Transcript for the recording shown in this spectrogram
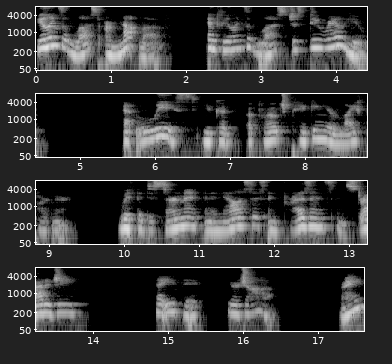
Feelings of lust are not love, and feelings of lust just derail you. At least you could approach picking your life partner with the discernment and analysis and presence and strategy that you pick your job, right?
